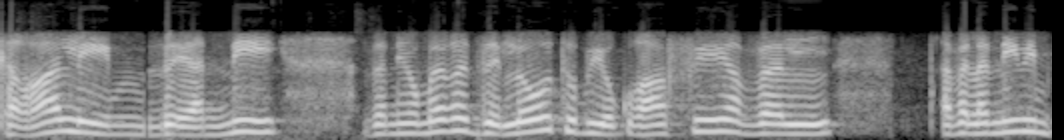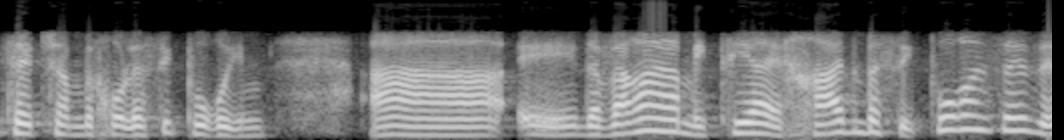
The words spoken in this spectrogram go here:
קרה לי, אם זה אני, אז אני אומרת, זה לא אוטוביוגרפי, אבל, אבל אני נמצאת שם בכל הסיפורים. הדבר האמיתי האחד בסיפור הזה זה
